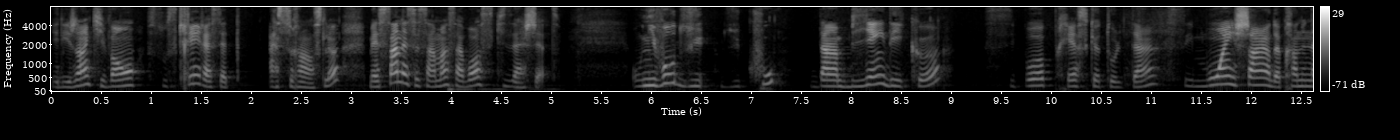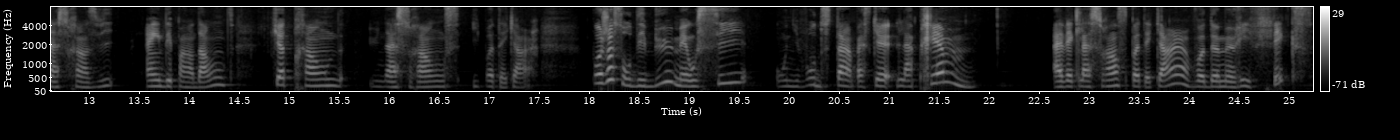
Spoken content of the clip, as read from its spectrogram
il y a des gens qui vont souscrire à cette assurance-là, mais sans nécessairement savoir ce qu'ils achètent. Au niveau du, coût, dans bien des cas, si pas presque tout le temps, c'est moins cher de prendre une assurance vie indépendante que de prendre une assurance hypothécaire. Pas juste au début, mais aussi au niveau du temps, parce que la prime avec l'assurance hypothécaire va demeurer fixe,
